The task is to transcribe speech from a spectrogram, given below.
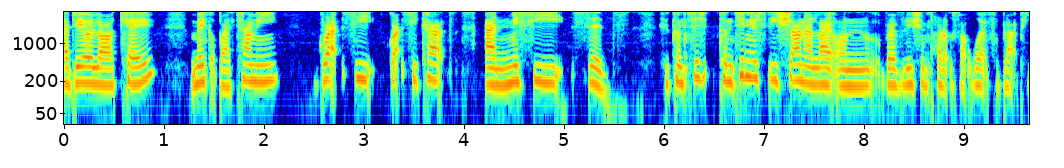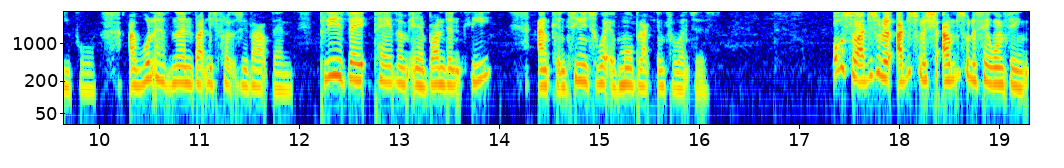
Adeola K, Makeup by Tammy, Grazie, Grazie Cat, and Missy Sids, who conti- continuously shine a light on Revolution products that work for black people. I wouldn't have known about these products without them. Please pay them in abundantly and continue to work with more black influencers also, I just want to, I just want to, I just want to say one thing.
